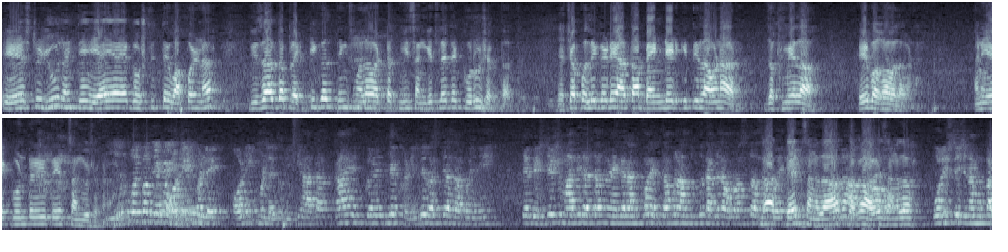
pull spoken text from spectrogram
हे हॅज टू यूज आणि ते या या गोष्टीत ते वापरणार. These are the practical things मला वाटतात. मी सांगितलं ते करू शकतात. याच्या पलीकडे आता बँडेड किती लावणार? जखमेला. हे बघावं लागणार. आणि एक कोणतरी तेच सांगू शकणार. ते. तेच सांगला, ताका हांवें सांगला. पोलीस स्टेशना मुखार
